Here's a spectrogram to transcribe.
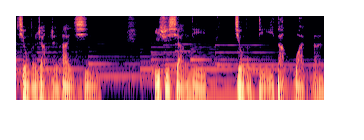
就能让人安心，一句想你就能抵挡万难。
